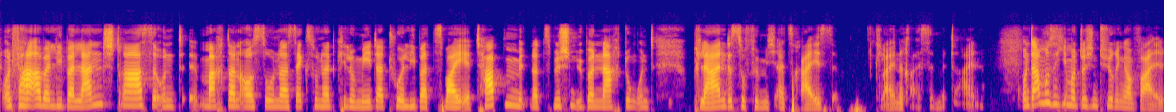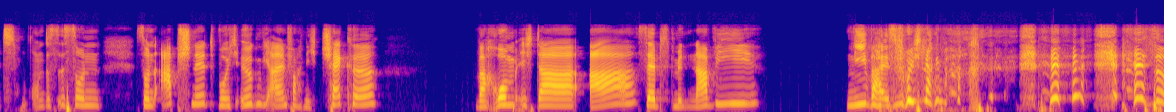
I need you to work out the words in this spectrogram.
und fahre aber lieber Landstraße und äh, mache dann aus so einer 600 Kilometer Tour lieber zwei Etappen mit einer Zwischenübernachtung und plane das so für mich als Reise, kleine Reise mit ein. Und da muss ich immer durch den Thüringer Wald. Und das ist so ein, so ein Abschnitt, wo ich irgendwie einfach nicht checke, warum ich da A, selbst mit Navi, nie weiß, wo ich lang mache. also,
